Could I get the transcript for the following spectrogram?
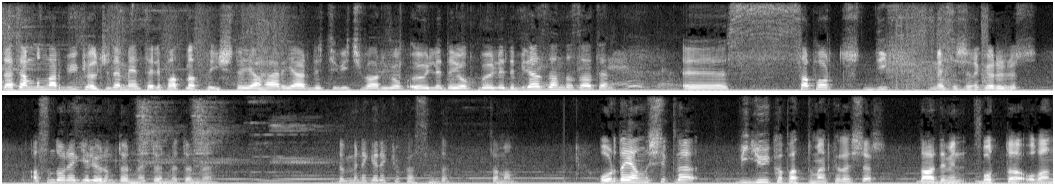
Zaten bunlar büyük ölçüde mentali patlattı. İşte ya her yerde Twitch var yok öyle de yok böyle de. Birazdan da zaten e, support diff mesajını görürüz. Aslında oraya geliyorum. Dönme, dönme, dönme. Dönmene gerek yok aslında. Tamam. Orada yanlışlıkla videoyu kapattım arkadaşlar. Daha demin botta olan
